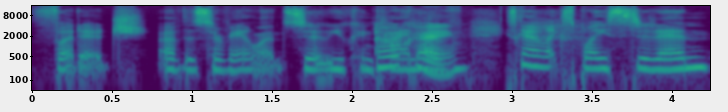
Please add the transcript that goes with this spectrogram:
footage of the surveillance. So you can kind Okay. of he's kind of like spliced it in.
